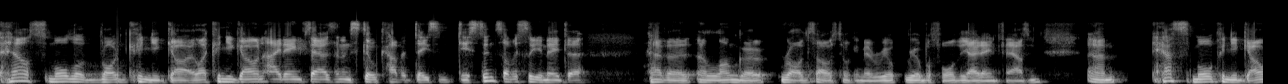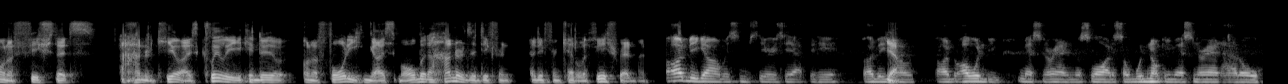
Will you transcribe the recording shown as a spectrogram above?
how small a rod can you go? Like, can you go on 18,000 and still cover decent distance? Obviously, you need to have a, a longer rod. So I was talking about real real before the 18,000. Um, how small can you go on a fish that's 100 kilos? Clearly, you can do it on a 40. You can go small, but 100 is a different a different kettle of fish, Redmond. I'd be going with some serious outfit here. I'd be Yeah. going. I'd, I wouldn't be messing around in the slightest. I would not be messing around at all.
